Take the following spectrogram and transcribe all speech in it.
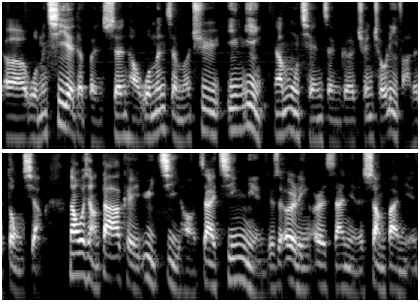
呃，我们企业的本身哈，我们怎么去因应那目前整个全球立法的动向？那我想大家可以预计哈，在今年就是二零二三年的上半年。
